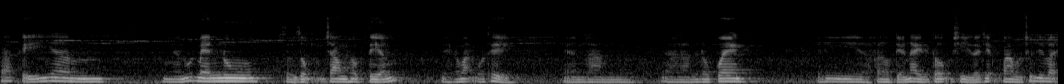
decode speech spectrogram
các cái um, nút menu sử dụng trong hộp tiếng để các bạn có thể ờ, làm ờ, làm nó quen. Thế thì phần hộp tiếng này thì tôi cũng chỉ giới thiệu qua một chút như vậy.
